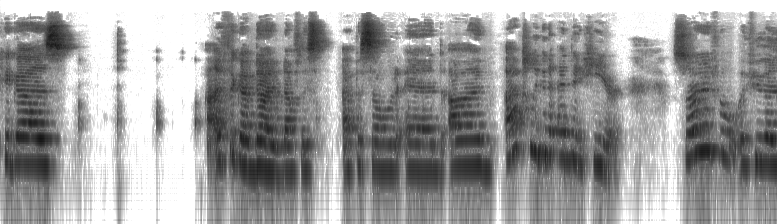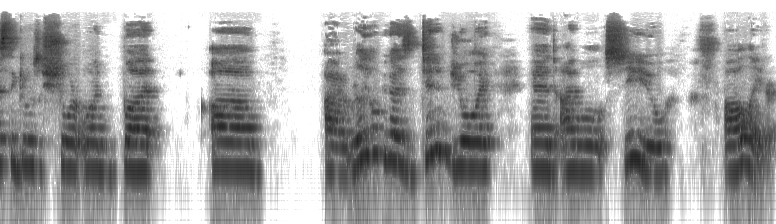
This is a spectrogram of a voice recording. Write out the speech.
Okay, guys. I think I've done enough this episode, and I'm actually gonna end it here. Sorry if, if you guys think it was a short one, but um, I really hope you guys did enjoy, and I will see you all later.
